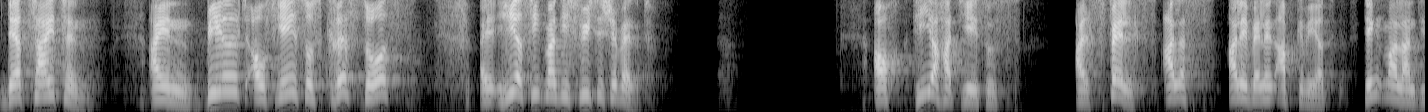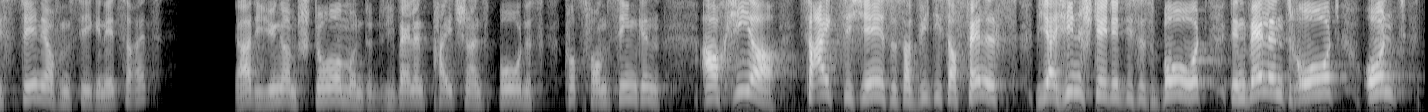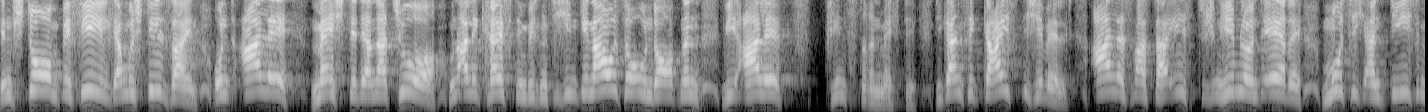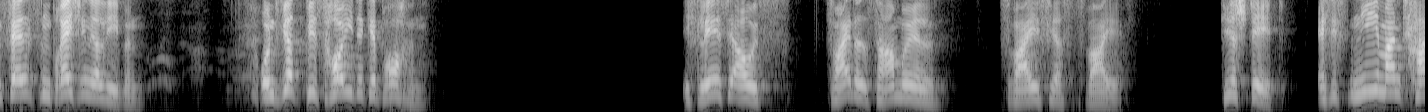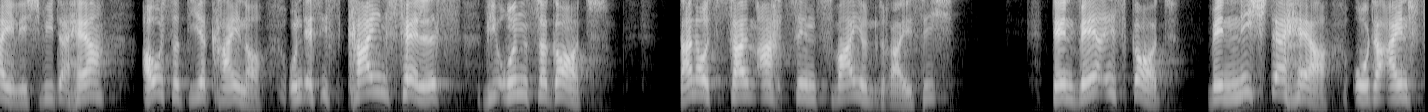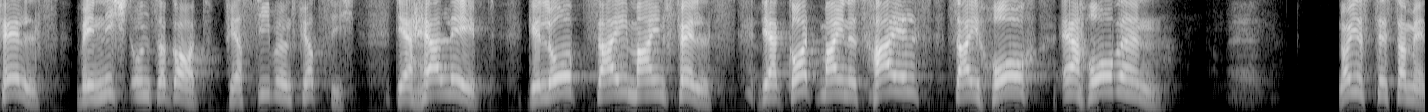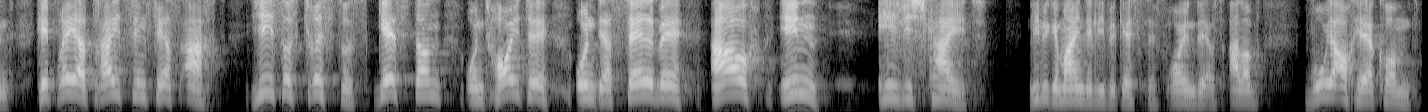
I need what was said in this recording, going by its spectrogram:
der Zeiten. Ein Bild auf Jesus Christus. Äh, hier sieht man die physische Welt. Auch hier hat Jesus als Fels alles, alle Wellen abgewehrt. Denkt mal an die Szene auf dem See Genezareth. Ja, die Jünger im Sturm und die Wellen peitschen ans Boden, kurz vorm Sinken. Auch hier zeigt sich Jesus, wie dieser Fels, wie er hinsteht in dieses Boot, den Wellen droht und dem Sturm befiehlt, er muss still sein. Und alle Mächte der Natur und alle Kräfte müssen sich ihm genauso unterordnen wie alle finsteren Mächte. Die ganze geistliche Welt, alles, was da ist zwischen Himmel und Erde, muss sich an diesem Felsen brechen, ihr Lieben und wird bis heute gebrochen. Ich lese aus 2 Samuel 2, Vers 2. Hier steht, es ist niemand heilig wie der Herr, außer dir keiner. Und es ist kein Fels wie unser Gott. Dann aus Psalm 18, 32. Denn wer ist Gott, wenn nicht der Herr oder ein Fels, wenn nicht unser Gott? Vers 47 der Herr lebt. Gelobt sei mein Fels, der Gott meines Heils sei hoch erhoben. Neues Testament, Hebräer 13, Vers 8. Jesus Christus gestern und heute und derselbe auch in Ewigkeit. Liebe Gemeinde, liebe Gäste, Freunde aus aller, wo ihr auch herkommt,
